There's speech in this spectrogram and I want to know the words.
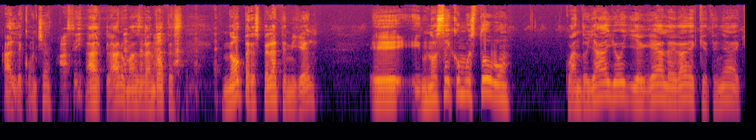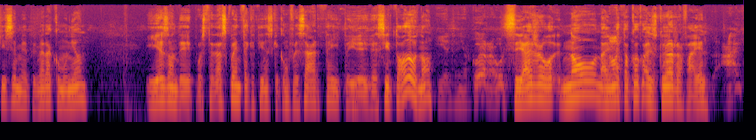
Al de Concha. Ah, sí. Ah, claro, más grandotes. No, pero espérate, Miguel. Eh, no sé cómo estuvo cuando ya yo llegué a la edad de que tenía, que hice mi primera comunión. Y es donde pues te das cuenta que tienes que confesarte y, y decir todo, ¿no? Y el señor cura Raúl. Si hay no, a mí me No. tocó con el escudo de Rafael. Ay,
